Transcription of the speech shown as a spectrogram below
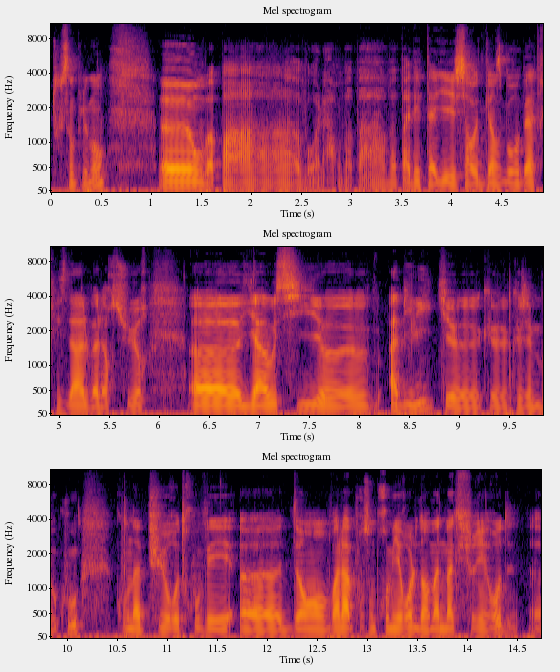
tout simplement. on va pas, on va pas, détailler Charlotte Gainsbourg, Béatrice Dalle, valeur sûre. Il y a aussi Abili que j'aime beaucoup, qu'on a pu retrouver euh, dans voilà pour son premier rôle dans Mad Max Fury Road, euh,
